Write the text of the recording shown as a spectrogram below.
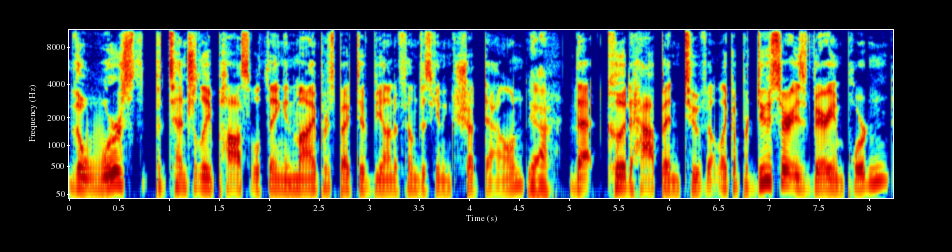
the worst potentially possible thing in my perspective beyond a film just getting shut down yeah, that could happen to a film. Like a producer is very important,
